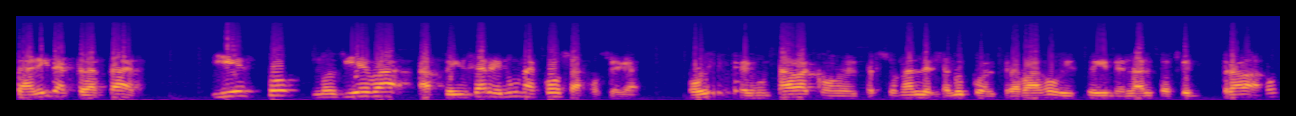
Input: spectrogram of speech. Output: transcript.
salir a tratar. Y esto nos lleva a pensar en una cosa, José Gás. Hoy preguntaba con el personal de salud, con el trabajo, y estoy en el alto haciendo trabajo,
